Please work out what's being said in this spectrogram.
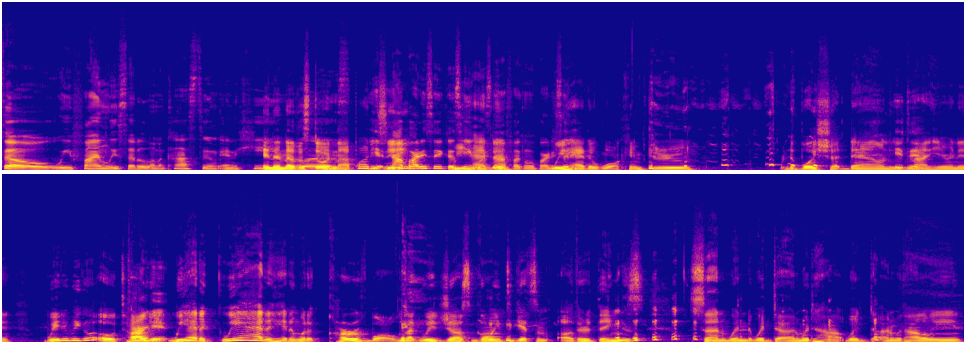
So we finally settled on a costume, and he in another store, not Party yeah, City. not Party City because he was to- not fucking with Party we City. had to walk him through. the boy shut down. He, He was did. not hearing it. Where did we go? Oh, Target. Target. We had to we had to hit him with a curveball. Like we're just going to get some other things, son. When we're done with how we're done with Halloween,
